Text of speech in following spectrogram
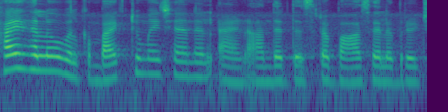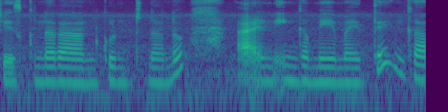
Hi hello welcome back to my channel and అందరు దసరా బాగా సెలబ్రేట్ చేసుకున్నారని అనుకుంటున్నాను. అండ్ ఇంకా మేమైతే ఇంకా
